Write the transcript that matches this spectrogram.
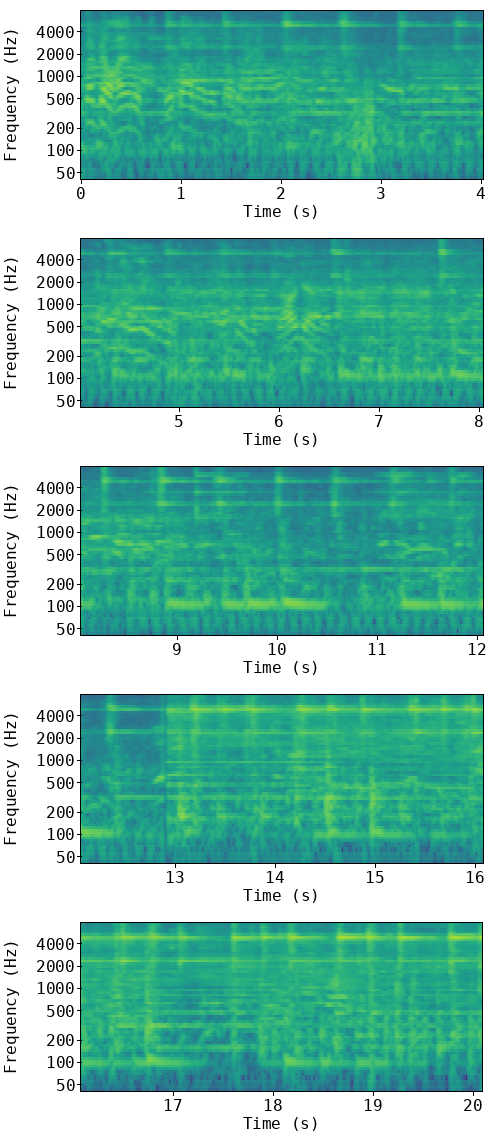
ಗತ್ತ ಟ್ಯಾವ ಹಾಯ್ ಇರತ್ತೆ ಗತ್ತ ಅಲ್ಲ ಇರತ್ತ ಅಲ್ಲ ಯಾವುದೇ ಅಲ್ಲ Thank you.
